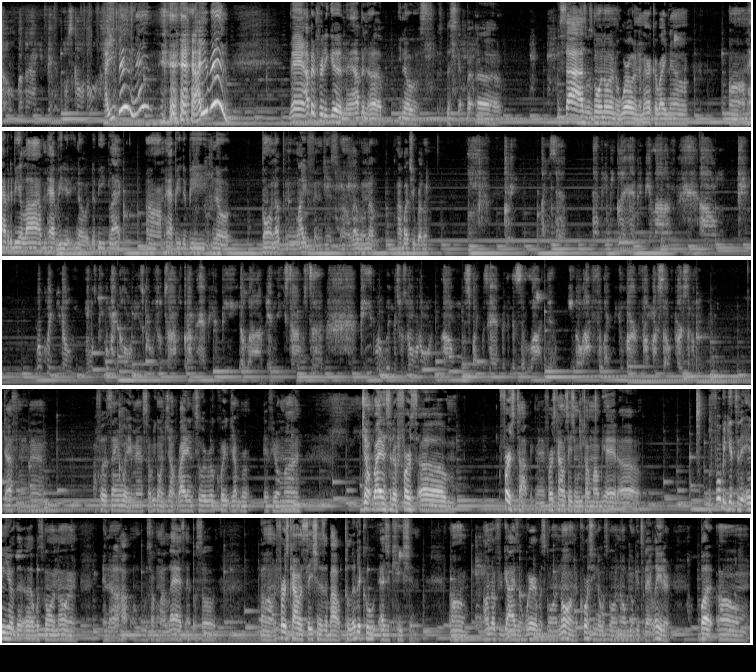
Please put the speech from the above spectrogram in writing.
so, brother, how you been? What's going on? How you been, man? how you been? Man, I've been pretty good, man. I've been, uh, you know, the, uh, besides what's going on in the world in America right now, uh, I'm happy to be alive. I'm happy to, you know, to be black. Uh, I'm happy to be, you know, going up in life and just uh, leveling up. How about you, brother? Great. Like you said, happy to be glad, happy to be alive. Um, quick, you know, most people might call these crucial times, but I'm happy to be alive in these times to be able to witness what's going on. Um, despite what's happening, it's a lot that, you know, I feel like we can learn from myself personally. Definitely, man. I feel the same way, man. So we're gonna jump right into it real quick. Jump, if you don't mind. Jump right into the first, um, first topic, man. First conversation we were talking about. We had uh, before we get to the any of the uh, what's going on, and uh, we were talking about last episode. Um, the first conversation is about political education. Um, I don't know if you guys are aware of what's going on. Of course, you know what's going on. We're gonna get to that later. But um,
